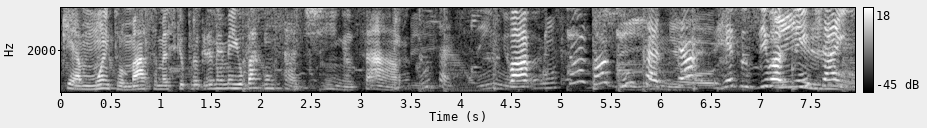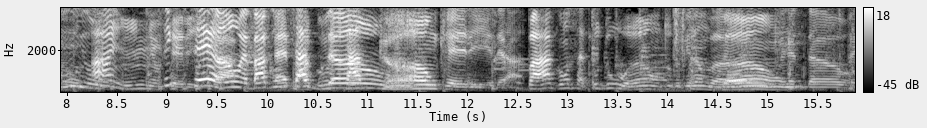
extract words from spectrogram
que é muito massa, mas que o programa é meio bagunçadinho, sabe? Bagunçadinho? Bagunçadinho. Bagunçadinho. Reduziu assim, chainho. Ainho, Tem que ser ão, é bagunçadão. É bagunçadão, querida. É bagunça, tudo ão, tudo grandão. Grandão. Tá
